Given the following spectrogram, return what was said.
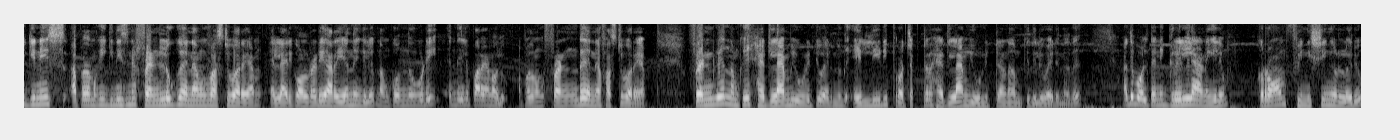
ഇഗ്നീസ് അപ്പോൾ നമുക്ക് ഇഗ്നീസിന്റെ ഫ്രണ്ട് ലുക്ക് തന്നെ നമുക്ക് ഫസ്റ്റ് പറയാം. എല്ലാവർക്കും ഓൾറെഡി അറിയുമെന്നെങ്കിലും നമുക്ക് ഒന്നും കൂടി എന്തെങ്കിലും പറയണമല്ലോ. അപ്പോൾ നമുക്ക് ഫ്രണ്ട് തന്നെ ഫസ്റ്റ് പറയാം. ഫ്രണ്ട് നമുക്ക് ഹെഡ് ലാമ്പ് യൂണിറ്റ് വരുന്നത് L E D projector head lamp യൂണിറ്റാണ് നമുക്കിതിൽ വരുന്നത്. അതുപോലെ തന്നെ ഗ്രില്ലാണെങ്കിലും ക്രോം ഫിനിഷിംഗ് ഉള്ളൊരു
